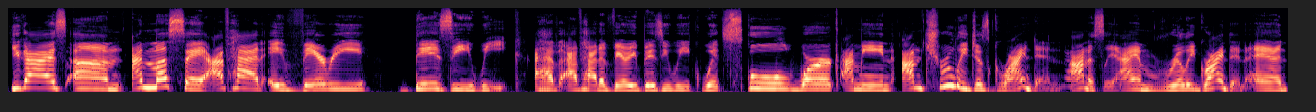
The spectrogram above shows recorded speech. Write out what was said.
You guys, um, I must say I've had a very busy week. I have I've had a very busy week with school, work. I mean, I'm truly just grinding. Honestly, I am really grinding and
